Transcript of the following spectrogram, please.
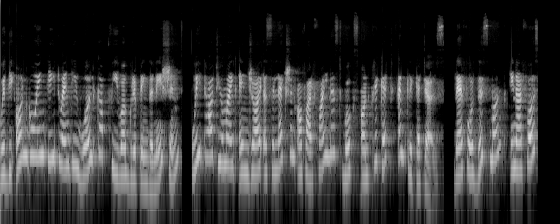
With the ongoing T20 World Cup fever gripping the nation, we thought you might enjoy a selection of our finest books on cricket and cricketers. Therefore, this month, in our first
